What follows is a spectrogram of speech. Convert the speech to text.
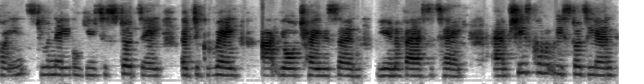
points to enable you to study a degree at your chosen university. Um, she's currently studying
